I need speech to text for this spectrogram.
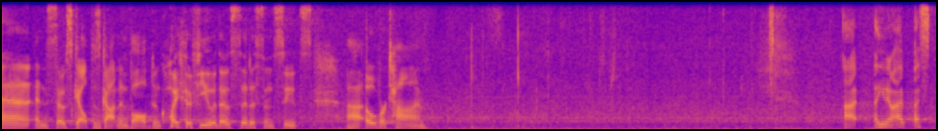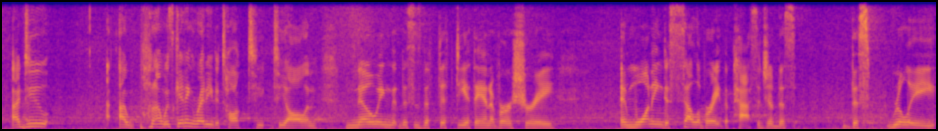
And, and, so SCELP has gotten involved in quite a few of those citizen suits uh, over time. I, you know, I, I, I do, I, when I was getting ready to talk to, to y'all and knowing that this is the 50th anniversary and wanting to celebrate the passage of this, this really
